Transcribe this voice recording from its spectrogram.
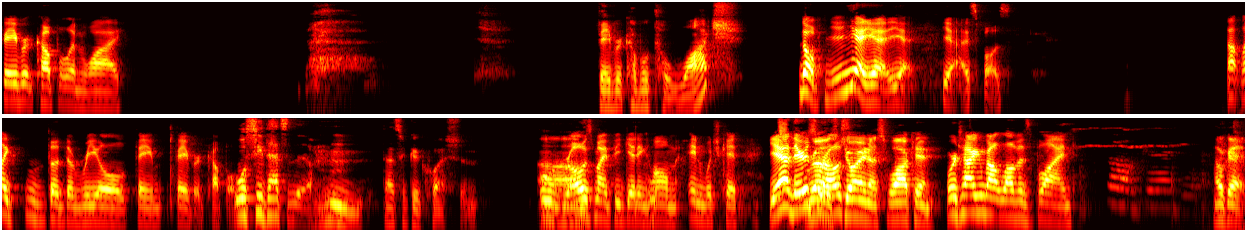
favorite couple and why? favorite couple to watch? No, yeah, yeah, yeah, yeah. I suppose. Not like the the real fam- favorite couple. Well, see, that's the, hmm, that's a good question. Ooh, Um, Rose might be getting home. In which case, yeah, there's Rose, Rose. join us. Walk in. We're talking about Love Is Blind Okay,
